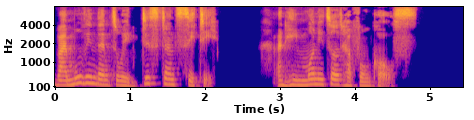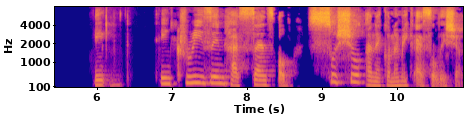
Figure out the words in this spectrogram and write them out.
by moving them to a distant city, and he monitored her phone calls, increasing her sense of social and economic isolation.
